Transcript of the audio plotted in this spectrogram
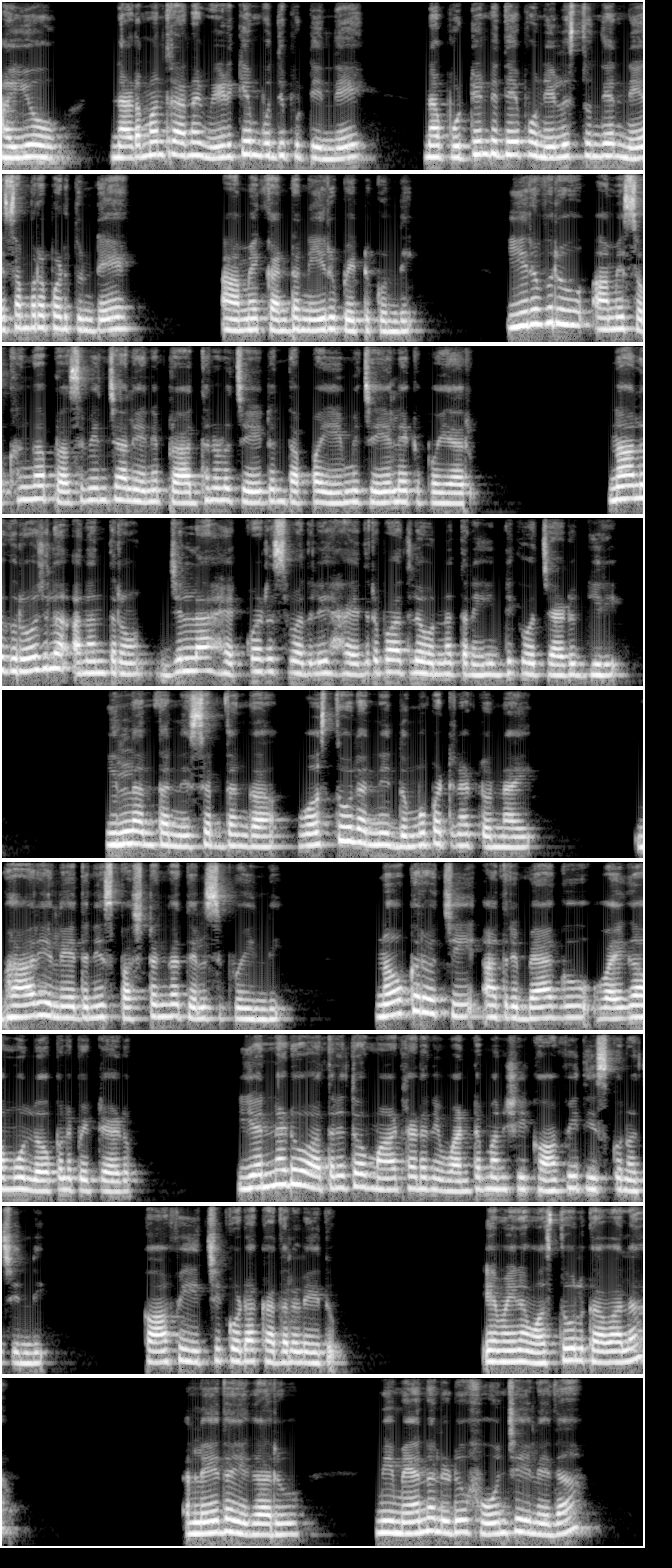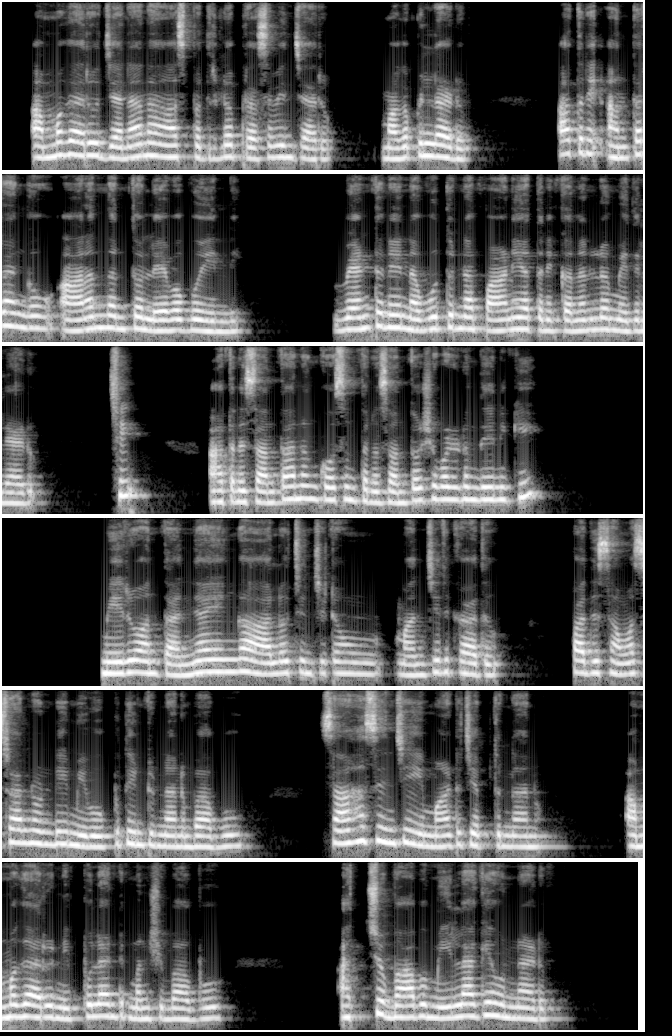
అయ్యో నడమంత్రాన వీడికేం బుద్ధి పుట్టిందే? నా పుట్టింటి దీపం నిలుస్తుంది అని నే సంబరపడుతుంటే ఆమె కంట నీరు పెట్టుకుంది. ఇరువురు ఆమె సుఖంగా ప్రసవించాలి అని ప్రార్థనలు చేయటం తప్ప ఏమీ చేయలేకపోయారు. నాలుగు రోజుల అనంతరం జిల్లా హెడ్ క్వార్టర్స్ వదిలి హైదరాబాద్లో ఉన్న తన ఇంటికి వచ్చాడు గిరి. ఇల్లంతా నిశ్శబ్దంగా వస్తువులన్నీ దుమ్ము పట్టినట్లున్నాయి భార్య లేదని స్పష్టంగా తెలిసిపోయింది. నౌకరొచ్చి అతని బ్యాగు వైగాము లోపల పెట్టాడు. ఎన్నడూ అతనితో మాట్లాడని వంట మనిషి కాఫీ తీసుకుని వచ్చింది. కాఫీ ఇచ్చి కూడా కదలలేదు. ఏమైనా వస్తువులు కావాలా? లేదయ్య గారు మీ మేనలుడు ఫోన్ చేయలేదా? అమ్మగారు జనాన ఆసుపత్రిలో ప్రసవించారు. మగపిల్లాడు. అతని అంతరంగం ఆనందంతో లేవబోయింది. వెంటనే నవ్వుతున్న పాణి అతని కనుల్లో మెదిలాడు. చి అతని సంతానం కోసం తను సంతోషపడడం దేనికి? మీరు అంత అన్యాయంగా ఆలోచించటం మంచిది కాదు. పది సంవత్సరాల నుండి మీ ఉప్పు తింటున్నాను బాబు. సాహసించి ఈ మాట చెప్తున్నాను. అమ్మగారు నిప్పులాంటి మనిషి బాబు. అచ్చు బాబు మీలాగే ఉన్నాడు.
